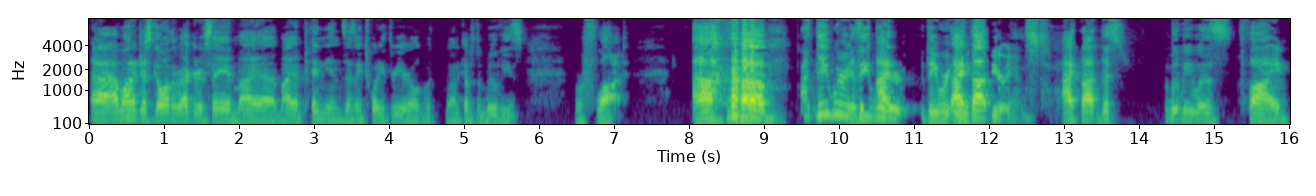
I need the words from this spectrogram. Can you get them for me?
Uh, I want to just go on the record of saying my uh, my opinions as a 23 year old when it comes to movies were flawed. Uh, they were, they were, I- they were I thought- inexperienced. I thought this movie was fine,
